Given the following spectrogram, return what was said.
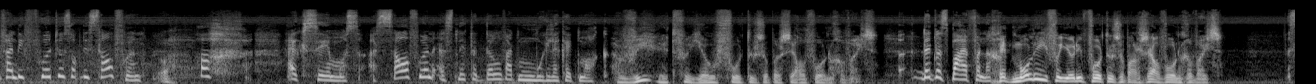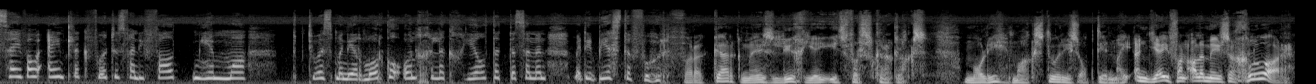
Van die foto's op die selfoon. Ag, ek sê mos, 'n selfoon is net 'n ding wat moeilikheid maak. Wie het vir jou foto's op 'n selfoon gewys? Dit was baie vinnig. Het Molly vir jou die foto's op haar selfoon gewys? Sy wou eintlik foto's van die veld neem, maar toe is meneer Morkel ongelukkig heeltyd tussenin met die beeste voer. Vir 'n kerkmens lieg jy iets verskrikliks. Molly maak stories op teen my en jy van alle mense glo haar.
